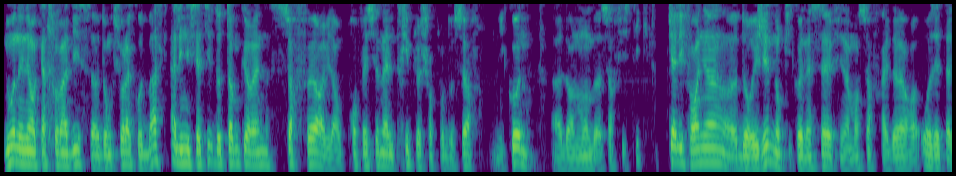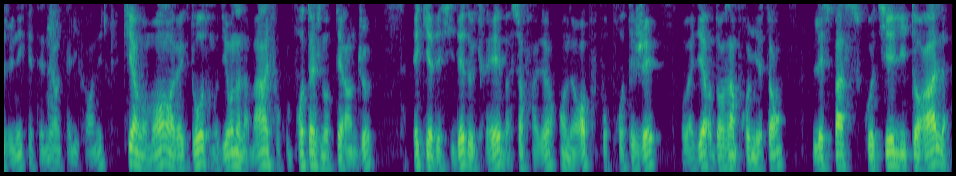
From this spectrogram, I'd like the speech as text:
Nous, on est né en 90, euh, donc sur la côte basque, à l'initiative de Tom Curren, surfeur évidemment professionnel, triple champion de surf, une icône euh, dans le monde surfistique, californien euh, d'origine, donc qui connaissait finalement Surfrider aux États-Unis, qui était né en Californie, qui à un moment, avec d'autres, on dit on en a marre, il faut qu'on protège notre terrain de jeu, et qui a décidé de créer bah, Surfrider en Europe pour protéger, on va dire, dans un premier temps, l'espace côtier littoral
